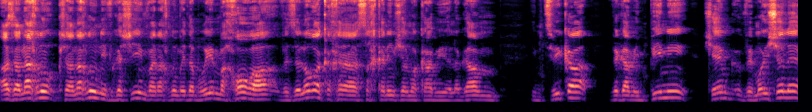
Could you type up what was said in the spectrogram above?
אז אנחנו, כשאנחנו נפגשים ואנחנו מדברים אחורה, וזה לא רק אחרי השחקנים של מכבי, אלא גם עם צביקה וגם עם פיני, שהם, ומוישלה,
